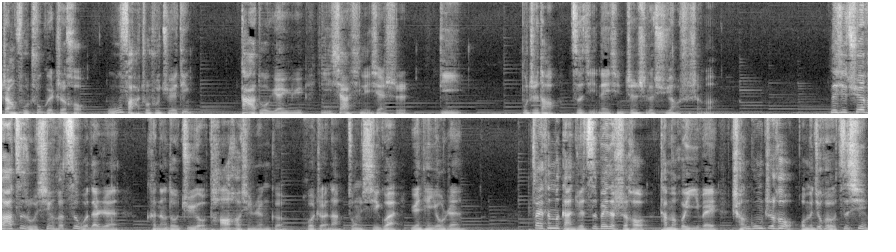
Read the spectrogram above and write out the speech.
丈夫出轨之后无法做出决定，大多源于以下心理现实：第一，不知道自己内心真实的需要是什么。那些缺乏自主性和自我的人，可能都具有讨好型人格，或者呢总习惯怨天尤人。在他们感觉自卑的时候，他们会以为成功之后我们就会有自信，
